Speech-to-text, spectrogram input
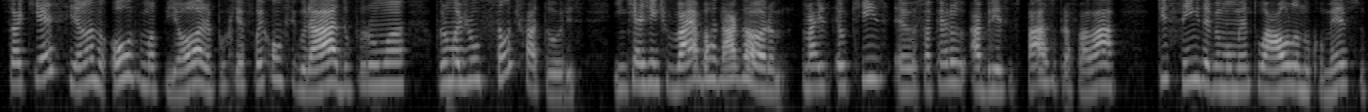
Só que esse ano houve uma piora porque foi configurado por uma, por uma junção de fatores em que a gente vai abordar agora. Mas eu quis, eu só quero abrir esse espaço para falar que sim, teve um momento aula no começo,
